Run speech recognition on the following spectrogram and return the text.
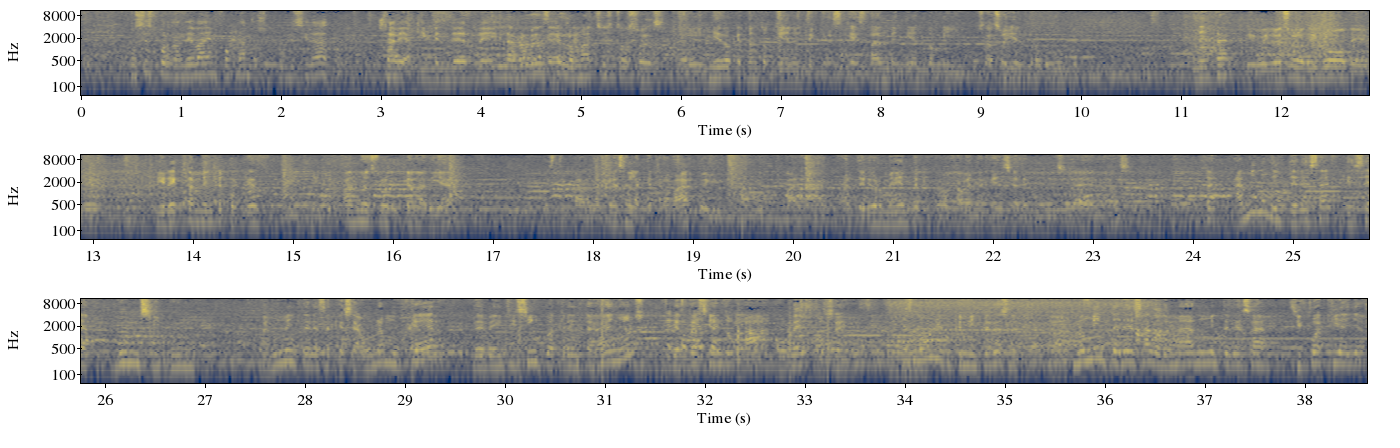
pues es por donde va enfocando su publicidad, ¿no? Sabe a quién venderle. Y la verdad es que lo más chistoso es el miedo que tanto tienen de que es que están vendiendo mi, o sea, soy el producto. Neta, digo, y yo eso lo digo de, de- directamente porque es el pan nuestro de cada día, este, para la empresa en la que trabajo y para anteriormente que trabajaba en agencia de publicidad y demás. O sea, a mí no me interesa que sea boom si boom. A mí me interesa que sea una mujer de 25 a 30 años que está haciendo A o B o C. Es lo único que me interesa. No me interesa lo demás, no me interesa si fue aquí, allá.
